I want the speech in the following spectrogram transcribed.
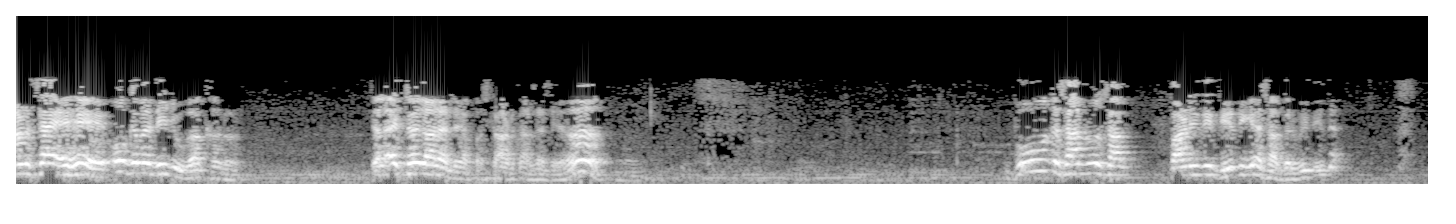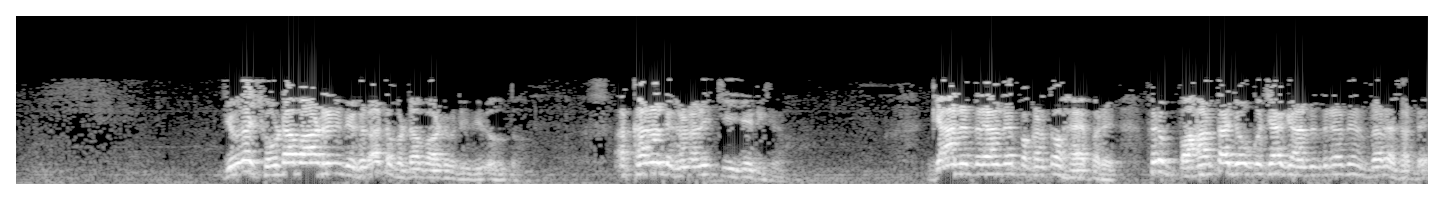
ਅਣਸਾ ਇਹ, ਉਹ ਕਿਵੇਂ ਦੀ ਜੂਗਾ ਅੱਖਾਂ ਨਾਲ? ਚਲ, ਇੱਥੋਂ ਹੀ ਲਾ ਲੈਂਦੇ ਆਪਾਂ ਸਟਾਰਟ ਕਰ ਲੈਂਦੇ ਹਾਂ। ਬੂਦ ਸਾਨੂੰ ਸਭ ਪਾਣੀ ਦੀ ਦੀਦੀ ਹੈ ਸਾਗਰ ਵੀ ਦੀਦਾ ਜੇ ਉਹਦਾ ਛੋਟਾ ਬਾਟ ਨਹੀਂ ਦਿਖਦਾ ਤਾਂ ਵੱਡਾ ਬਾਟ ਵੀ ਨਹੀਂ ਦਿਖਦਾ ਹੁੰਦਾ। ਅੱਖਾਂ ਨਾਲ ਦਿਖਣ ਵਾਲੀ ਚੀਜ਼ ਹੀ ਨਹੀਂ ਹੈ ਗਿਆਨ ਇੰਦਰੀਆਂ ਦੇ ਪਕੜ ਤੋਂ ਹੈ ਪਰੇ। ਫਿਰ ਬਾਹਰ ਤਾਂ ਜੋ ਕੁਝ ਹੈ, ਗਿਆਨ ਇੰਦਰੀਆਂ ਦੇ ਅੰਦਰ ਹੈ ਸਾਡੇ।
